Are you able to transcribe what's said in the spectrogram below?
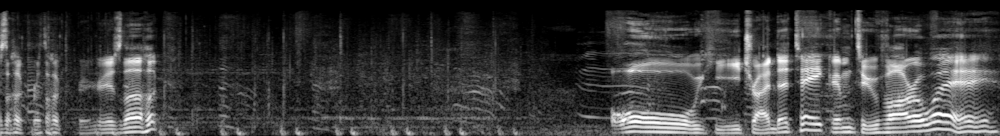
Where's the hook? Where's the hook? Where is the hook? Oh, he tried to take him too far away.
